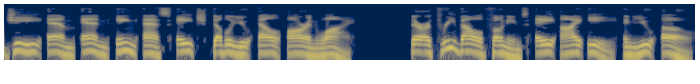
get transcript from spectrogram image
g, m, n, ing, s, h, w, l, r and y. There are three vowel phonemes, a, i, e, and u, o.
